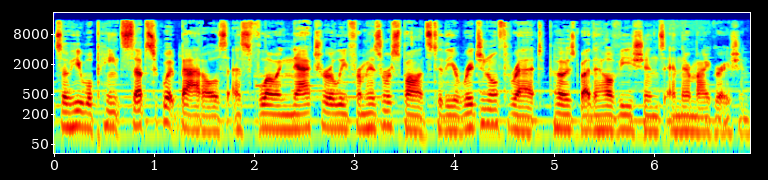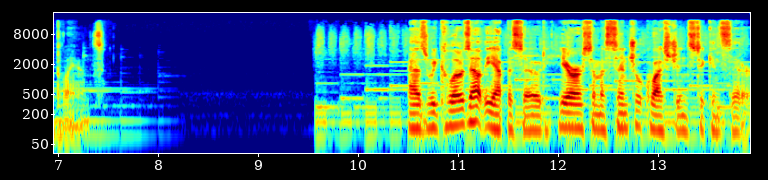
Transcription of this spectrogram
so he will paint subsequent battles as flowing naturally from his response to the original threat posed by the Helvetians and their migration plans. As we close out the episode, here are some essential questions to consider.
